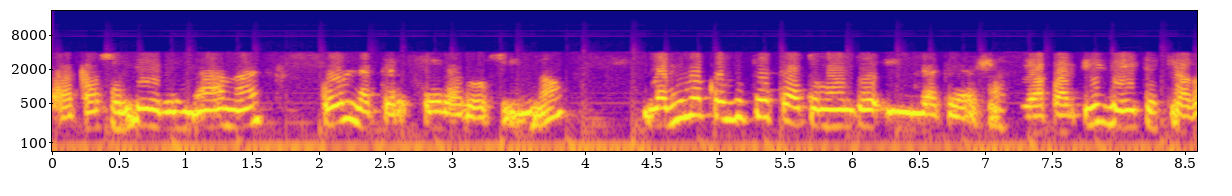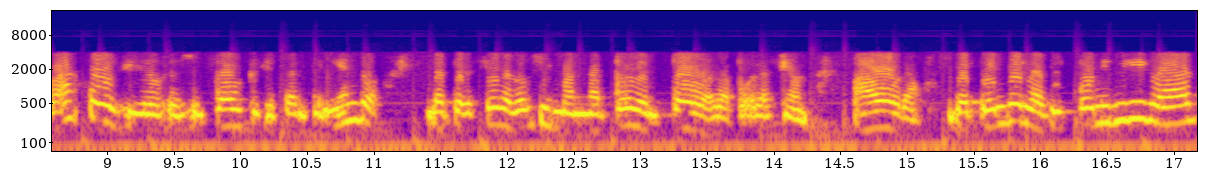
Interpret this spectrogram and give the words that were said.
a casos leves nada más, con la tercera dosis, ¿no? La misma conducta está tomando Inglaterra. A partir de estos trabajos y de los resultados que se están teniendo, la tercera dosis mandatoria en toda la población. Ahora, depende de la disponibilidad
